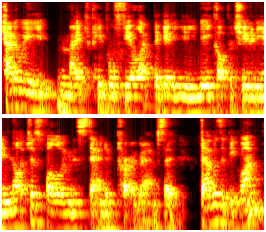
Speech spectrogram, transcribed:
how do we make people feel like they're getting a unique opportunity and not just following the standard program? So that was a big one.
